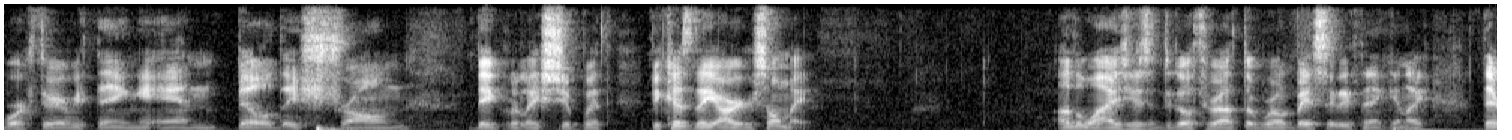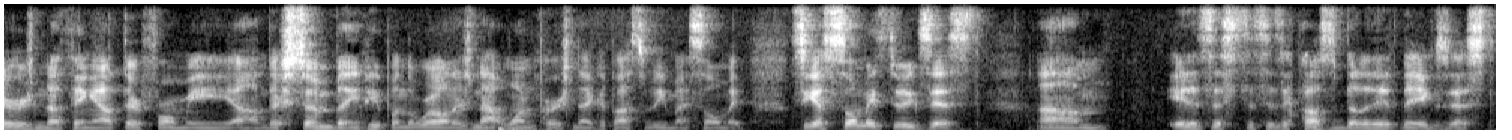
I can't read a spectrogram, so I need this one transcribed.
work through everything and build a strong, big relationship with because they are your soulmate. Otherwise, you just have to go throughout the world basically thinking like there's nothing out there for me. Um, there's seven billion people in the world, and there's not one person that could possibly be my soulmate. So yes, soulmates do exist. Um, it is a statistic possibility that they exist,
